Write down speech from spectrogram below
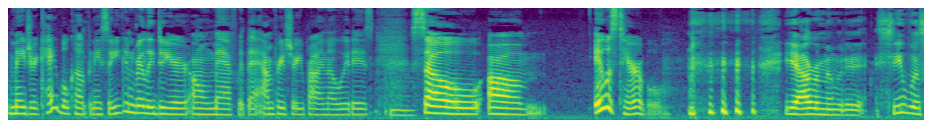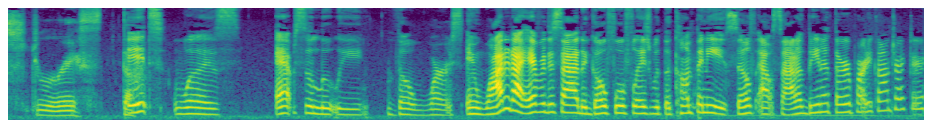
major cable company. So you can really do your own math with that. I'm pretty sure you probably know who it is. Mm. So um it was terrible. yeah, I remember that. She was stressed. It was absolutely the worst. And why did I ever decide to go full fledged with the company itself outside of being a third party contractor?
